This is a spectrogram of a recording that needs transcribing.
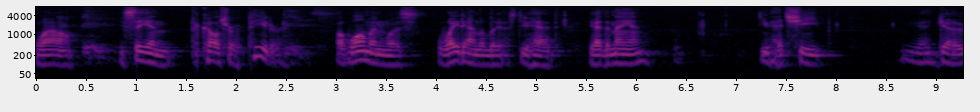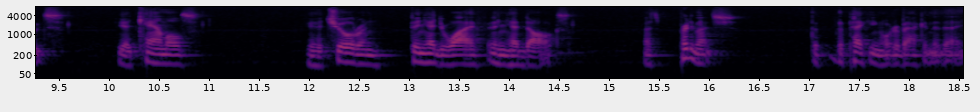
Wow. You see, in the culture of Peter, a woman was way down the list. You had, you had the man, you had sheep, you had goats, you had camels, you had children, then you had your wife, and then you had dogs. That's pretty much the, the pecking order back in the day.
